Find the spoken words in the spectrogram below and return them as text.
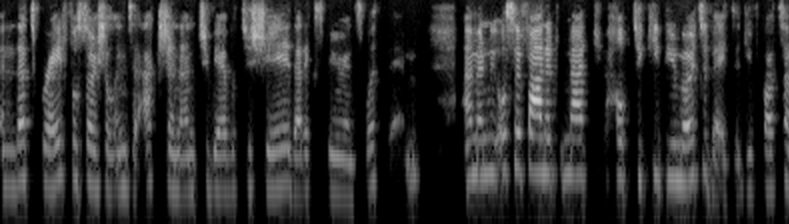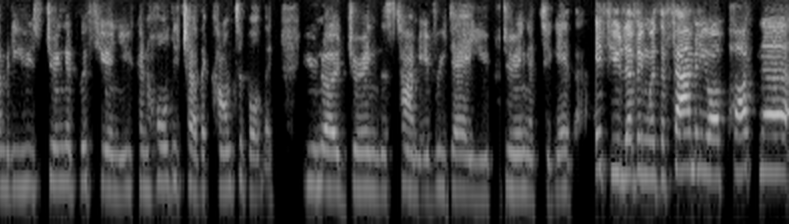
and that's great for social interaction and to be able to share that experience with them. Um, and we also find it might help to keep you motivated. You've got somebody who's doing it with you and you can hold each other accountable that you know during this time every day you're doing it together. If you're living with a family or a partner,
